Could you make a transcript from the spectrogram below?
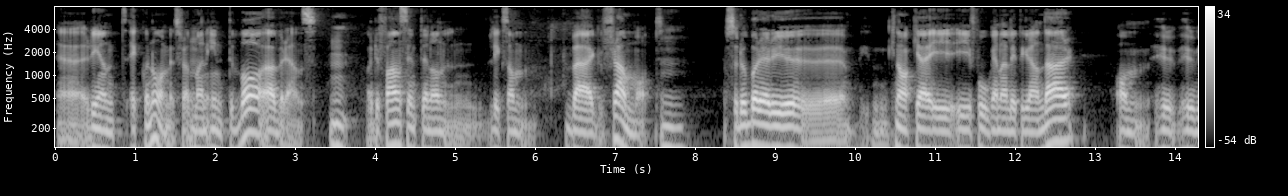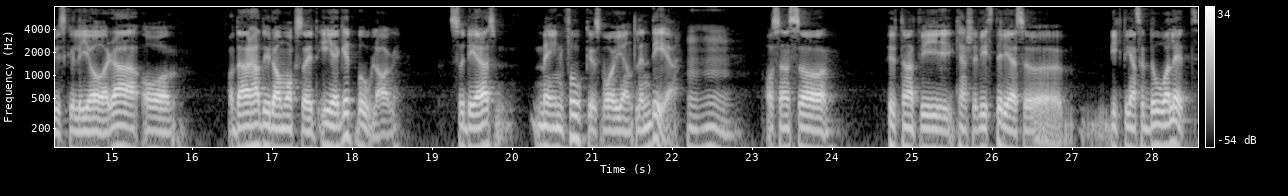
Eh, rent ekonomiskt för att man inte var överens. Och det fanns inte någon liksom, väg framåt. Så då började det ju eh, knaka i, i fogarna lite grann där. Om hur, hur vi skulle göra. Och, och där hade ju de också ett eget bolag. Så deras main fokus var ju egentligen det. Och sen så, utan att vi kanske visste det, så gick det ganska dåligt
